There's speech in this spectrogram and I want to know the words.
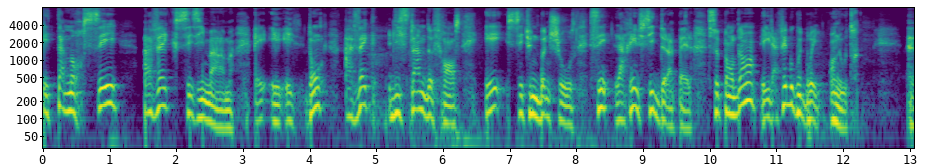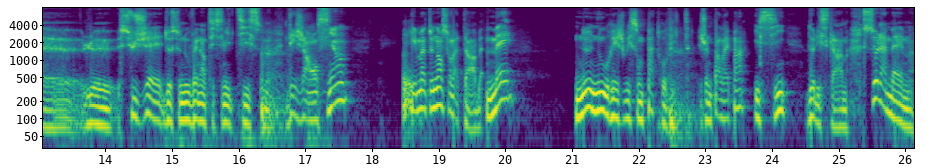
est amorcé avec ces imams et, et donc avec l'islam de France. Et c'est une bonne chose. C'est la réussite de l'appel. Cependant, et il a fait beaucoup de bruit en outre, euh, le sujet de ce nouvel antisémitisme déjà ancien est maintenant sur la table. Mais ne nous réjouissons pas trop vite. Je ne parlerai pas ici de l'islam. Ceux-là même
